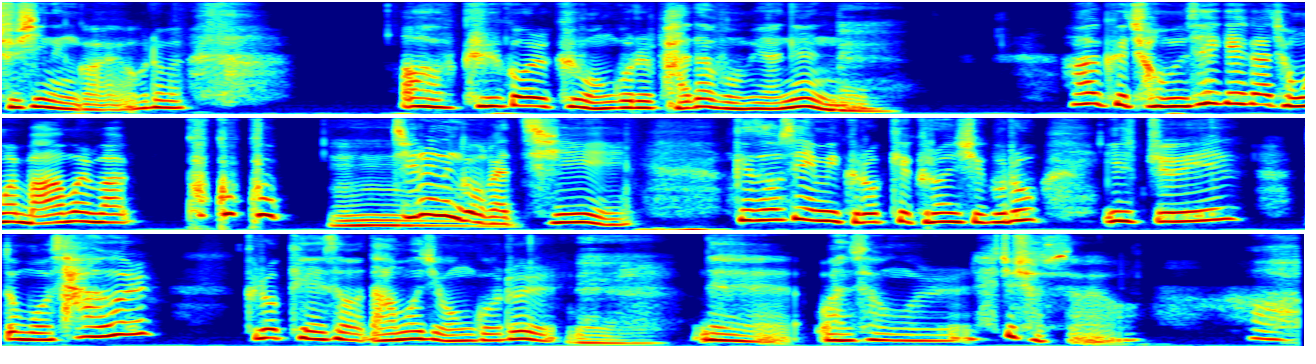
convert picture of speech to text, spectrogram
주시는 거예요. 그러면 아 그걸 그 원고를 받아 보면은 네. 아그 점 세 개가 정말 마음을 막 쿡쿡쿡 음. 찌르는 것 같이 그래서 선생님이 그렇게 그런 식으로 일주일 또 뭐 사흘 그렇게 해서 나머지 원고를 네. 네 완성을 해주셨어요. 아,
